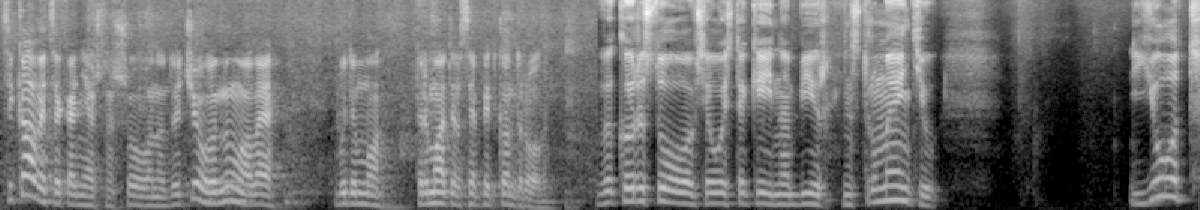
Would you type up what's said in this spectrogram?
цікавиться, звісно, що воно до чого, ну, але будемо тримати все під контролем. Використовувався ось такий набір інструментів. Йод,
